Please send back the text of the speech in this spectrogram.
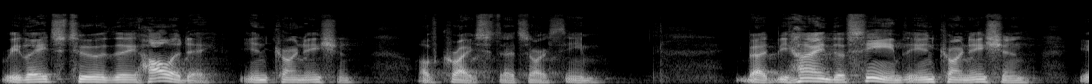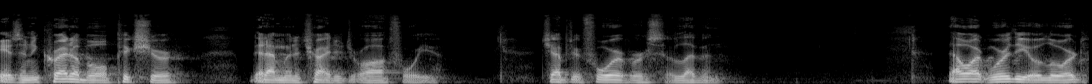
relates to the holiday, incarnation of Christ. That's our theme. But behind the theme, the incarnation, is an incredible picture that I'm going to try to draw for you. Chapter 4, verse 11. Thou art worthy, O Lord,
